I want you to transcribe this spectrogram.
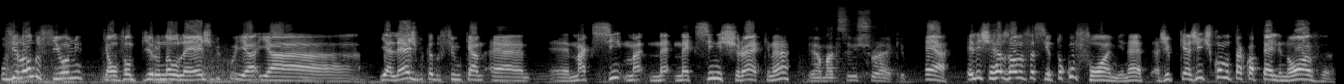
O vilão do filme, que é um vampiro não lésbico, e a, e a, e a lésbica do filme, que é, a- é, é Maxine, Ma- Ma- Maxine Shrek, né? É a Maxine Shrek. É, eles resolvem assim, eu tô com fome, né? A gente- Porque a gente, como tá com a pele nova,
